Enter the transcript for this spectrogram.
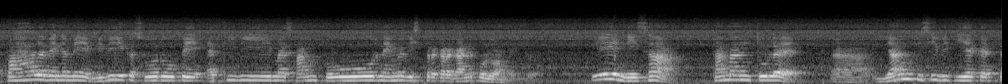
පහළ වෙන මේ විවේක ස්වરૂපේ ඇතිවීම සම්පූර්ණයෙන්ම විස්තර කරගන්න පුළුවන් වෙනවා. ඒ නිසා Taman තුල යම් කිසි විදියකට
